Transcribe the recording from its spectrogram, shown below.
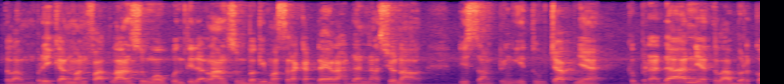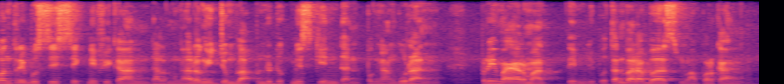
telah memberikan manfaat langsung maupun tidak langsung bagi masyarakat daerah dan nasional. Di samping itu ucapnya, keberadaannya telah berkontribusi signifikan dalam mengarungi jumlah penduduk miskin dan pengangguran. Prima Ermat, Tim Liputan Barabas melaporkan.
